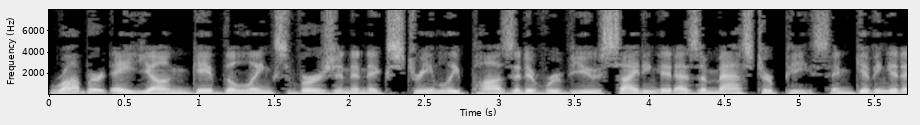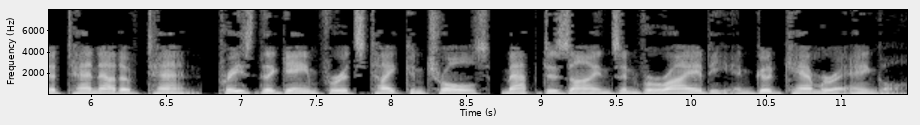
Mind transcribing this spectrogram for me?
Robert A. Young gave the Lynx version an extremely positive review citing it as a masterpiece and giving it a 10 out of 10, praised the game for its tight controls, map designs and variety and good camera angle.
